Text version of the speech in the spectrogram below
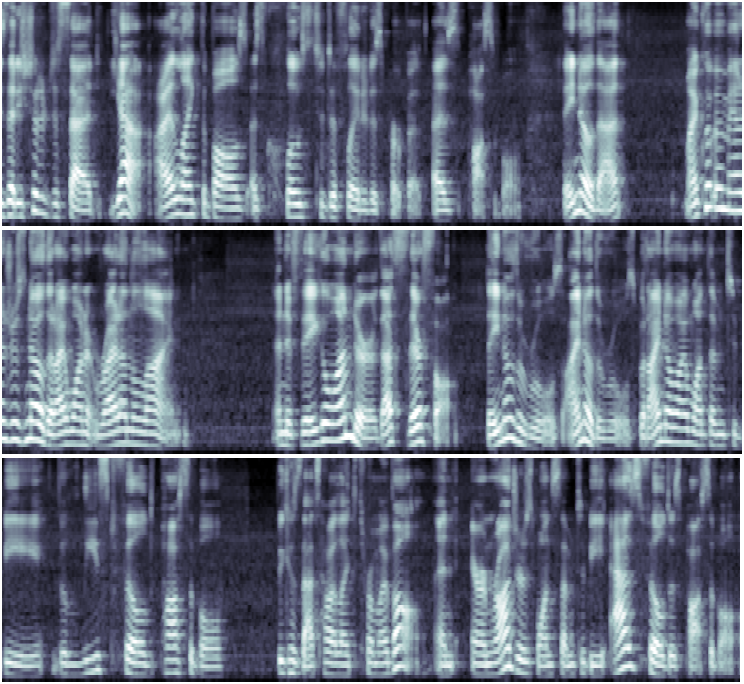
is that he should have just said, "Yeah, I like the balls as close to deflated as purpose as possible." They know that. My equipment managers know that I want it right on the line. And if they go under, that's their fault. They know the rules. I know the rules, but I know I want them to be the least filled possible because that's how I like to throw my ball. And Aaron Rodgers wants them to be as filled as possible,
